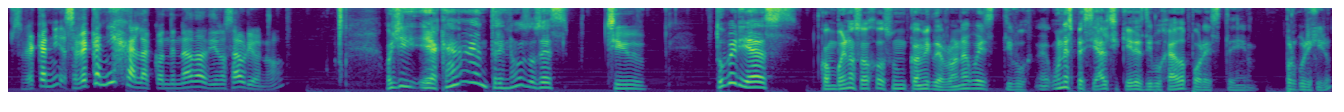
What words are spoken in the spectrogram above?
se, ve cani- se ve canija la condenada dinosaurio, ¿no? Oye, y acá entre nos, o sea, es- si tú verías con buenos ojos un cómic de Runaways, dibuj- eh, un especial si quieres, dibujado por este, por Gurihiro.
